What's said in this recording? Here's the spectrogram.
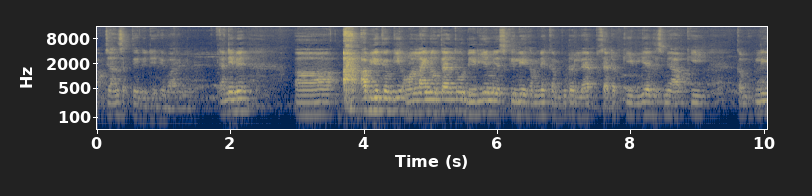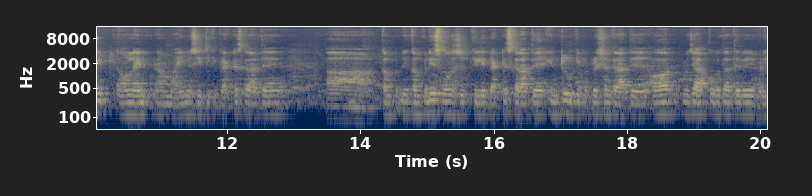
आप जान सकते हैं डी के बारे में। यानी वे अब ये क्योंकि ऑनलाइन होता है तो डीडीए में इसके लिए हमने कंप्यूटर लैब सेटअप की हुई है, जिसमें आपकी कंप्लीट ऑनलाइन हम आई की प्रैक्टिस कराते हैं। कंपनी कंपनी स्पॉन्सरशिप के लिए प्रैक्टिस कराते हैं इंटरव्यू की प्रिपरेशन कराते हैं और मुझे आपको बताते हुए बड़ी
